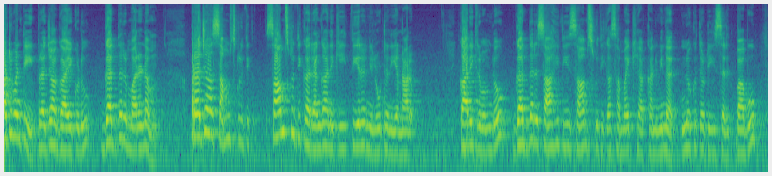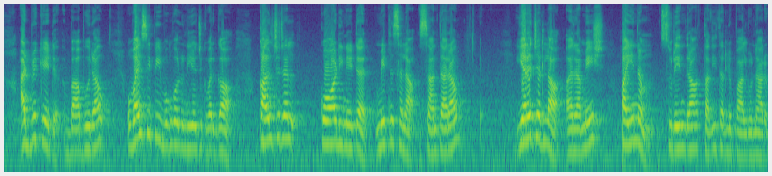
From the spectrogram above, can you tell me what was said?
అటువంటి ప్రజా గాయకుడు గద్దర్ మరణం ప్రజా సంస్కృతి సాంస్కృతిక రంగానికి తీరని లోటని అన్నారు. కార్యక్రమంలో గద్దర్ సాహితీ సాంస్కృతిక సమైక్య convener Nukathoti Sarath Babu advocate Baburao YCP Ongole నియోజకవర్గ కల్చరల్ కోఆర్డినేటర్ మిట్నసల శాంతారావు ఎర్రజర్ల రమేష్ పయనం సురేంద్ర తదితరులు పాల్గొన్నారు.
